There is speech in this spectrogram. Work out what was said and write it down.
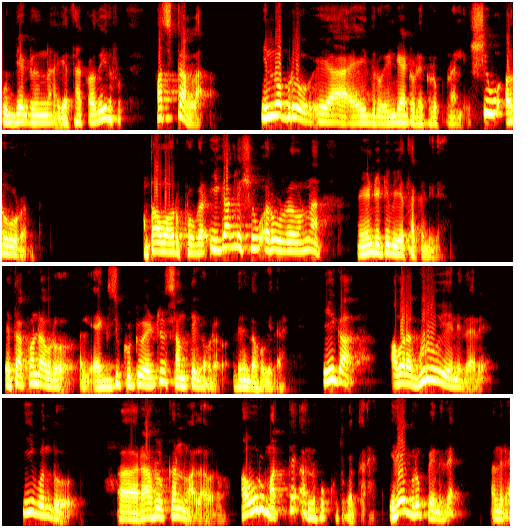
ಹುದ್ದೆಗಳನ್ನ ಯಥಾಕೊಳ್ಳೋದು ಇದು ಫಸ್ಟ್ ಅಲ್ಲ. ಇನ್ನೊಬ್ರು ಇದ್ರು ಇಂಡಿಯಾ ಟುಡೇ ಗ್ರೂಪ್ನಲ್ಲಿ ಶಿವ್ ಅರೂರ್ ಅಂತ. ತಾವು ಅವರು ಪ್ರೋಗ್ರಾಮ್ ಈಗಾಗಲೇ ಶಿವ್ ಅರೂರವ್ರನ್ನ ಎನ್ ಡಿ ಟಿ ವಿ ಎತ್ತಾಕೊಂಡಿದೆ. ಎತ್ತಾಕೊಂಡು ಅವರು ಅಲ್ಲಿ ಎಕ್ಸಿಕ್ಯೂಟಿವ್ ಎಡಿಟರ್ ಸಮಥಿಂಗ್ ಅವರು ಅದರಿಂದ ಹೋಗಿದ್ದಾರೆ. ಈಗ ಅವರ ಗುರು ಏನಿದ್ದಾರೆ, ಈ ಒಂದು ರಾಹುಲ್ ಕನ್ವಾಲ್ ಅವರು ಅವರು ಮತ್ತೆ ಅಲ್ಲಿ ಹೋಗಿ ಕೂತ್ಕೋತಾರೆ ಇದೇ ಗ್ರೂಪ್ ಏನಿದೆ, ಅಂದರೆ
